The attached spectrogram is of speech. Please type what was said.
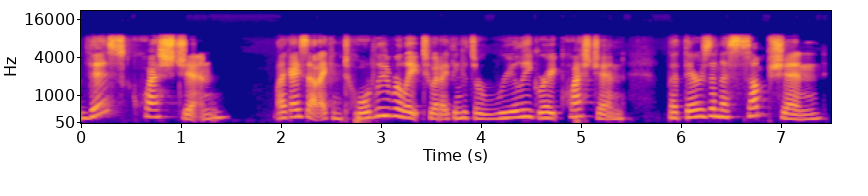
this question, like I said, I can totally relate to it. I think it's a really great question, but there's an assumption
